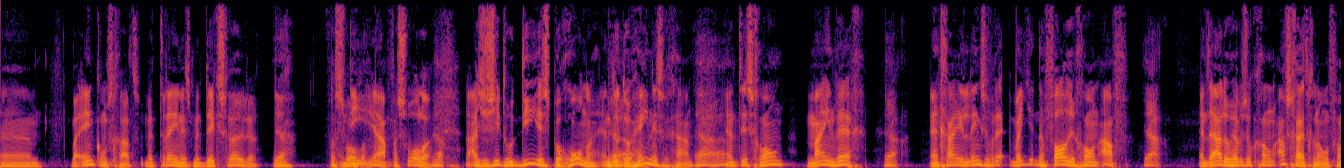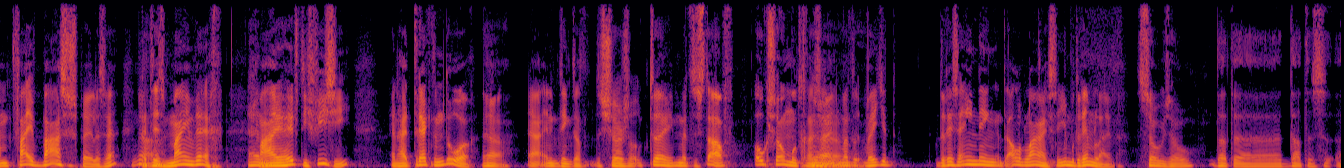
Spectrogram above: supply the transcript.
uh, uh, bijeenkomst gehad met trainers, met Dick Schreuder. Ja, van Zwolle. Die, ja, van Zwolle. Nou, als je ziet hoe die is begonnen en er doorheen is gegaan. Ja. En het is gewoon mijn weg. Ja. En ga je links of rechts, weet je, dan val je gewoon af. Ja. En daardoor hebben ze ook gewoon afscheid genomen van vijf basisspelers. Hè? Het is mijn weg. En- Maar hij heeft die visie en hij trekt hem door. Ja. Ja, en ik denk dat de Church ook twee met de staf ook zo moet gaan Ja. zijn. Want weet je, er is één ding, het allerbelangrijkste. Je moet erin blijven. Sowieso. Dat, eh, dat is eh,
